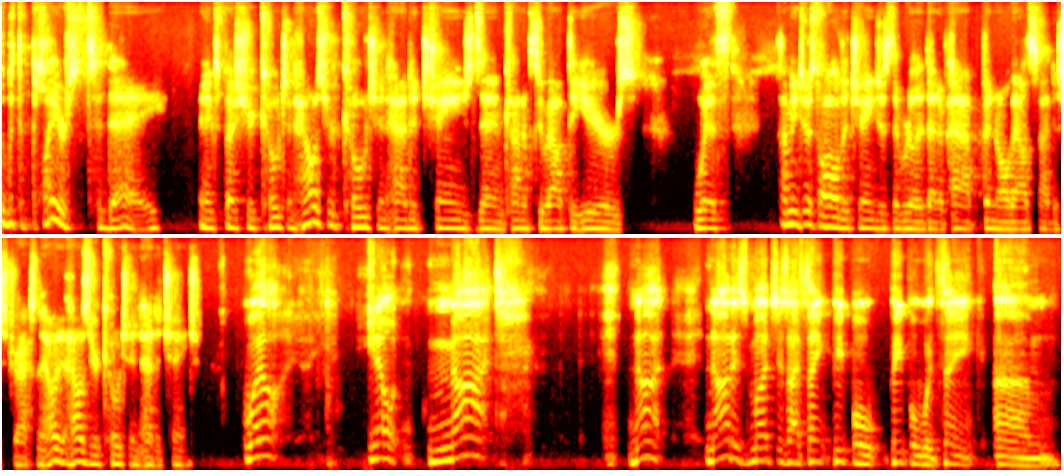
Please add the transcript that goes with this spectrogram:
with the players today, and especially your coaching. How has your coaching had to change then, kind of throughout the years, with, I mean, just all the changes that really that have happened, all the outside distractions. How how's your coaching had to change? Well, you know, not not not as much as I think people people would think. Um,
